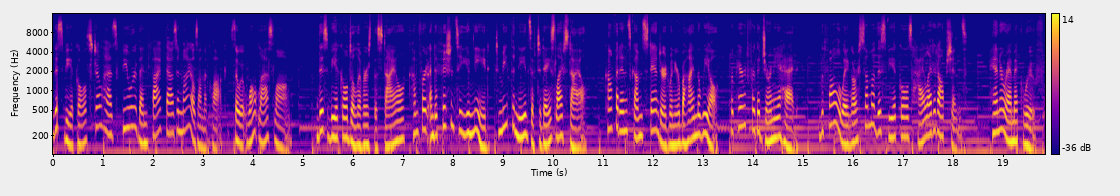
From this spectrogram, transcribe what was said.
This vehicle still has fewer than 5,000 miles on the clock, so it won't last long. This vehicle delivers the style, comfort, and efficiency you need to meet the needs of today's lifestyle. Confidence comes standard when you're behind the wheel, prepared for the journey ahead. The following are some of this vehicle's highlighted options. Panoramic roof,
